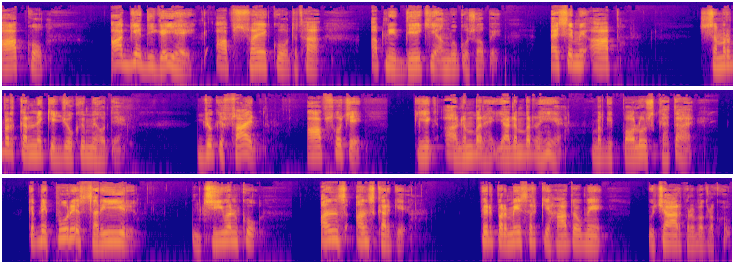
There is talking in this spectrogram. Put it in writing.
आपको आज्ञा दी गई है कि आप स्वयं को तथा अपनी देह के अंगों को सौंपे। ऐसे में आप समर्पण करने के जोखिम में होते हैं, जो कि शायद आप सोचे कि एक आडंबर है। यह आडंबर नहीं है, बल्कि पौलुस कहता है कि अपने पूरे शरीर, जीवन को अंश अंश करके फिर परमेश्वर के हाथों में विचार पूर्वक रखो।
